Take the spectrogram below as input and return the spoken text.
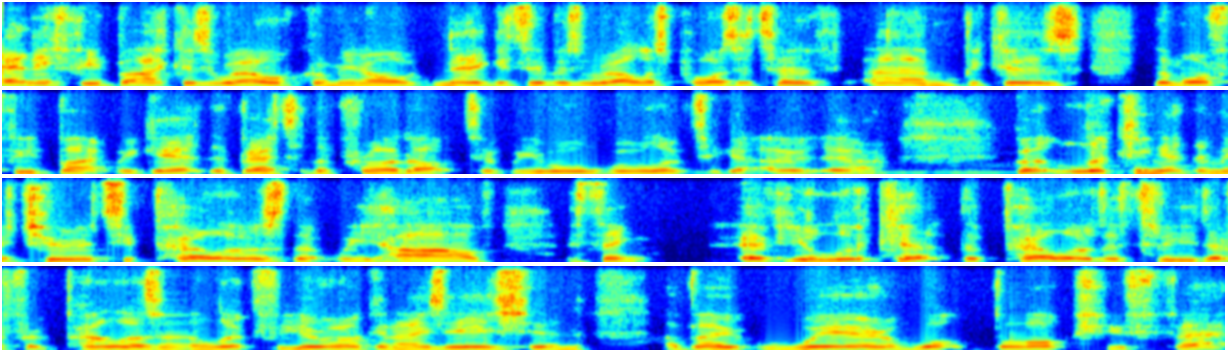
any feedback is welcome. You know, negative as well as positive, um, because the more feedback we get, the better the product that we will will look to get out there. But looking at the maturity pillars that we have, I think if you look at the pillar, the three different pillars, and look for your organization about where and what box you fit,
